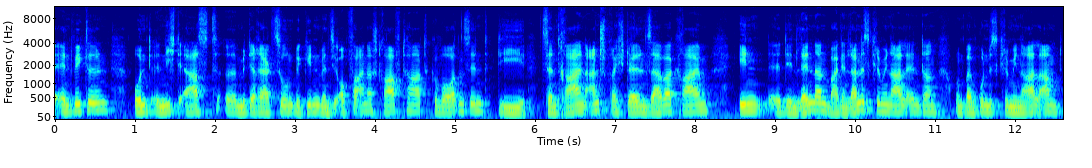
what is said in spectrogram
entwickeln und nicht erst mit der Reaktion beginnen, wenn sie Opfer einer Straftat geworden sind. Die zentralen Ansprechstellen Cybercrime in äh, den Ländern, bei den Landeskriminalämtern und beim Bundeskriminalamt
